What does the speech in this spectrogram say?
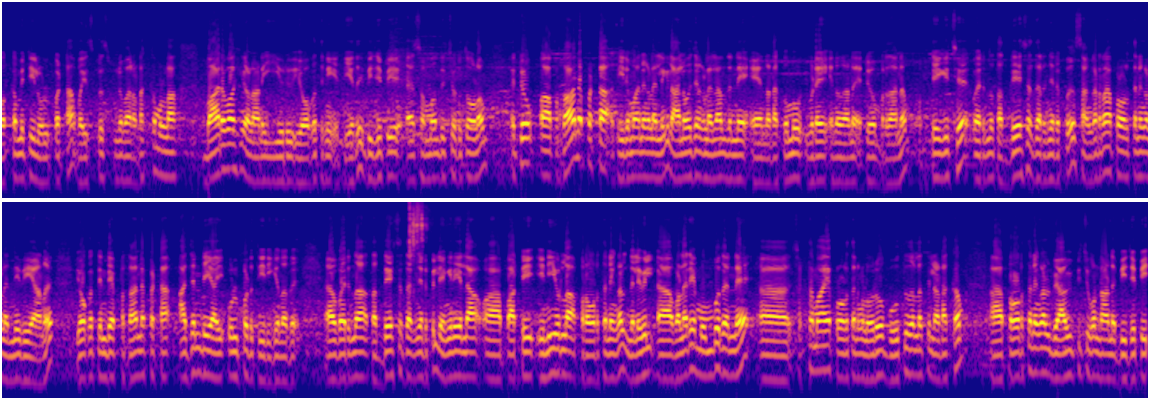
കോർ കമ്മിറ്റിയിൽ ഉൾപ്പെട്ട വൈസ് പ്രസിഡന്റുമാർ അടക്കമുള്ള ഭാരവാഹികളാണ് ഈ ഒരു യോഗത്തിന് എത്തിയത്. ബി ജെ പി സംബന്ധിച്ചിടത്തോളം ഏറ്റവും പ്രധാനപ്പെട്ട തീരുമാനങ്ങൾ അല്ലെങ്കിൽ ആലോചനകളെല്ലാം തന്നെ നടക്കുന്നു ഇവിടെ എന്നതാണ് ഏറ്റവും പ്രധാനം. പ്രത്യേകിച്ച് വരുന്ന തദ്ദേശ തെരഞ്ഞെടുപ്പ് സംഘടനാ പ്രവർത്തനങ്ങൾ എന്നിവയാണ് യോഗത്തിന്റെ പ്രധാനപ്പെട്ട അജണ്ടയായി ഉൾപ്പെടുത്തിയിരിക്കുന്നത്. വരുന്ന തദ്ദേശ തെരഞ്ഞെടുപ്പിൽ എങ്ങനെയെല്ലാം പാർട്ടി ഇനിയുള്ള പ്രവർത്തനങ്ങൾ നിലവിൽ വളരെ മുമ്പ് തന്നെ ശക്തമായ പ്രവർത്തനങ്ങൾ ഓരോ ബൂത്ത് തലത്തിലടക്കം പ്രവർത്തനങ്ങൾ വ്യാപിപ്പിച്ചുകൊണ്ടാണ് ബി ജെ പി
